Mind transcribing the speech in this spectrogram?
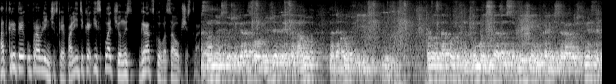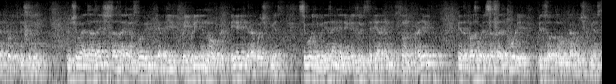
открытая управленческая политика и сплоченность городского сообщества. Основной источник городского бюджета – это налог на доход физических лиц. Рост доходов напрямую связан с увеличением количества рабочих мест и доходов населения. Ключевая задача – создание условий для появления новых предприятий и рабочих мест – Сегодня в Рязани реализуется ряд инвестиционных проектов. Это позволит создать более 500 новых рабочих рабочих мест.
